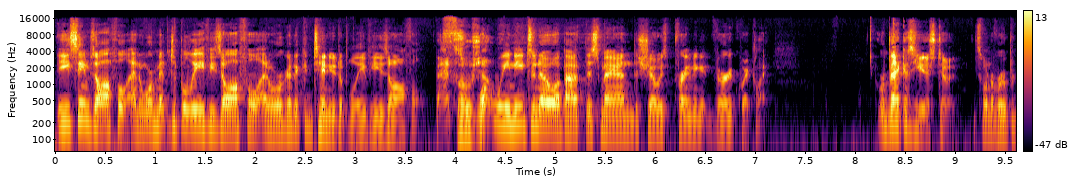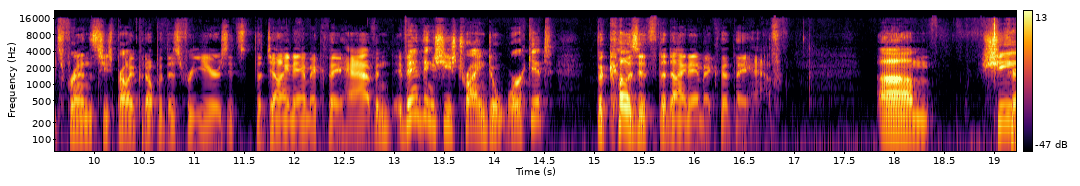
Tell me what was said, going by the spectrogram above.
He seems awful, and we're meant to believe he's awful, and we're going to continue to believe he's awful. That's Faux what we need to know about this man. The show is framing it very quickly. Rebecca's used to it. It's one of Rupert's friends. She's probably put up with this for years. It's the dynamic they have, and if anything, she's trying to work it because it's the dynamic that they have. Um, she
